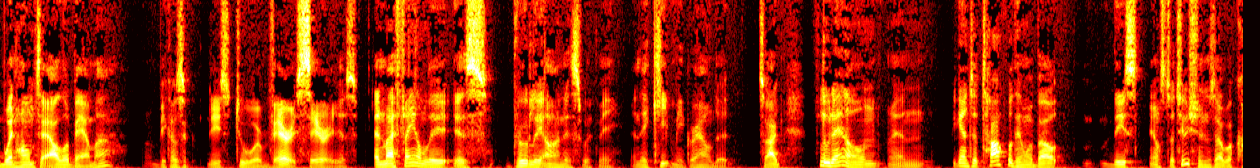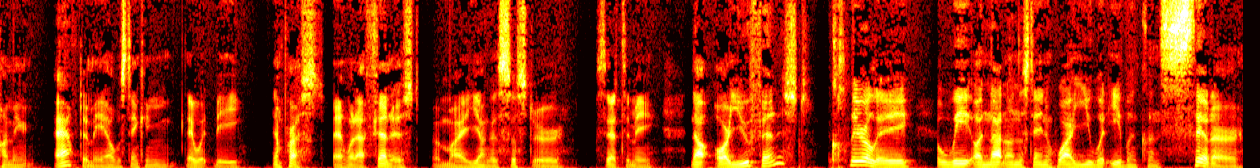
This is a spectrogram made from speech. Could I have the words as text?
went home to Alabama because these two were very serious. And my family is brutally honest with me, and they keep me grounded. So I flew down and began to talk with them about these institutions that were coming after me. I was thinking they would be impressed. And when I finished, my youngest sister said to me, Now, are you finished? Clearly, we are not understanding why you would even consider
